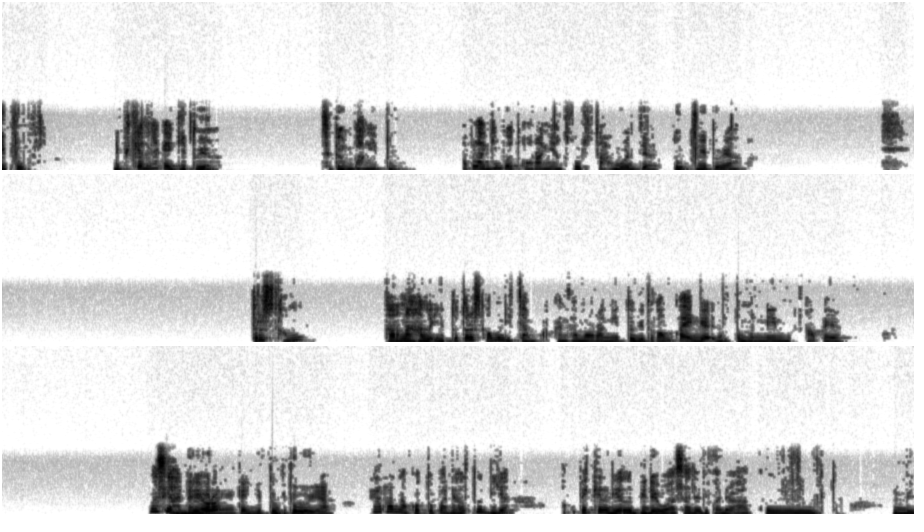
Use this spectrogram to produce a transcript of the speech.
gitu. Dipikirnya kayak gitu ya. Segampang itu. Apalagi buat orang yang susah buat jatuh gitu ya terus kamu karena hal itu terus kamu dicampakkan sama orang itu gitu. Kamu kayak gak ditemenin apa ya? Masih ada ya orang yang kayak gitu gitu loh ya. Heran aku tuh padahal tuh dia aku pikir dia lebih dewasa daripada aku gitu. Lebih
